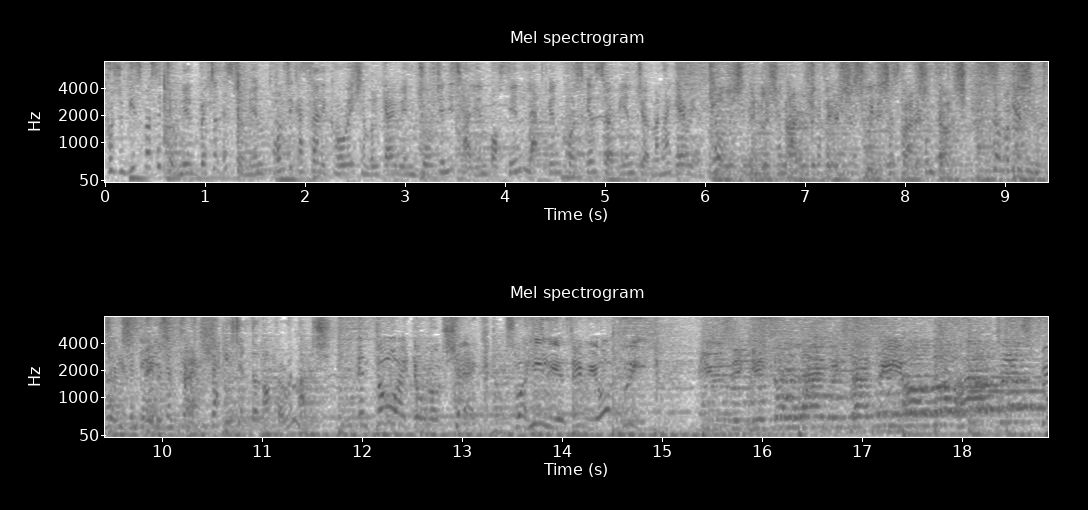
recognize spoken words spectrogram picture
Portuguese, Macedonian, Breton, Estonian, Pontic, Icelandic, Croatian, Bulgarian, Georgian, Italian, Bosnian, Latvian, Corsican, Serbian, German, Hungarian. Polish and English and Irish and Finnish and Swedish and Spanish and Dutch. Some Turkish and Danish and French. Tahitian, though not very much. And though I don't know Czech, Swahili is or Greek. Music is a language that we all know how to speak.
